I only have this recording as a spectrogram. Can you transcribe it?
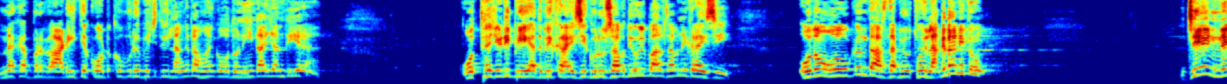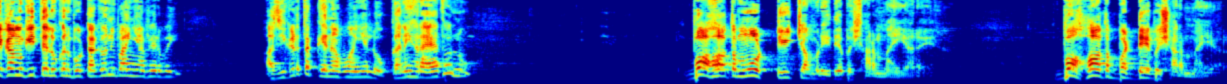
ਮੈਂ ਕਿਹਾ ਬਰਗਾੜੀ ਤੇ ਕੋਟਕਪੂਰੇ ਵਿੱਚ ਦੀ ਲੰਘਦਾ ਹੋਏਗਾ, ਉਦੋਂ ਨੀਂਦ ਆ ਜਾਂਦੀ ਹੈ। ਉੱਥੇ ਜਿਹੜੀ ਬੇਅਦਬੀ ਕਰਾਈ ਸੀ ਗੁਰੂ ਸਾਹਿਬ ਦੀ, ਉਹ ਵੀ ਬਾਲ ਸਾਹਿਬ ਨੇ ਕਰਾਈ ਸੀ। ਉਦੋਂ ਉਹ ਕਿਉਂ ਨੀ ਦੱਸਦਾ ਵੀ ਉੱਥੋਂ ਹੀ ਲੰਘਦਾ ਨਹੀਂ ਤੂੰ? ਜੇ ਇੰਨੇ ਕੰਮ ਕੀਤੇ ਲੋਕਾਂ ਨੇ ਵੋਟਾਂ ਕਿਉਂ ਨਹੀਂ ਪਾਈਆਂ ਫਿਰ ਬਈ? ਅਸੀਂ ਕਿਹੜੇ ਧੱਕੇ ਨਾ ਪਵਾਈਆਂ? ਲੋਕਾਂ ਨੇ ਹਰਾਇਆ ਤੁਹਾਨੂੰ? ਬਹੁਤ ਮੋਟੀ ਚਮੜੀ ਦੇ ਬਸ਼ਰਮ ਹੈ ਯਾਰ ਇਹ। ਬਹੁਤ ਵੱਡੇ ਬਸ਼ਰਮ ਹੈ ਯਾਰ।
